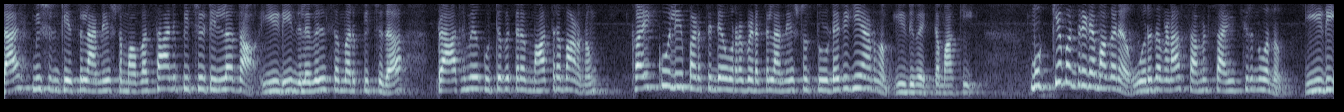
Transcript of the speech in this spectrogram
ലൈഫ് മിഷൻ കേസിൽ അന്വേഷണം അവസാനിപ്പിച്ചിട്ടില്ലെന്ന ഇ ഡി നിലവിൽ സമർപ്പിച്ചത് പ്രാഥമിക കുറ്റപത്രം മാത്രമാണെന്നും കൈക്കൂലി പണത്തിന്റെ ഉറവിടത്തിൽ അന്വേഷണം തുടരുകയാണെന്നും ഇ ഡി വ്യക്തമാക്കി. മുഖ്യമന്ത്രിയുടെ മകന് ഒരു തവണ സമൻസ് അയച്ചിരുന്നുവെന്നും ഇ ഡി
